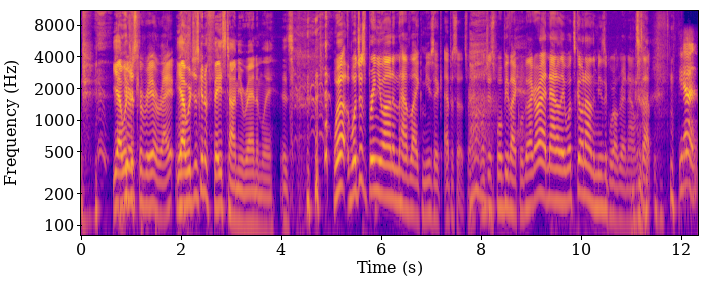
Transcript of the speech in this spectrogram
yeah. We're your just career, right? yeah, we're just gonna Facetime you randomly. It's We'll we'll just bring you on and have like music episodes, right? we'll just we'll be like we'll be like, all right, Natalie, what's going on in the music world right now? What's up? Yeah,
